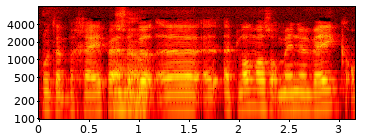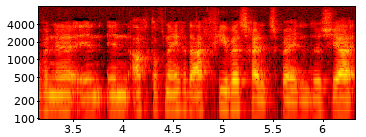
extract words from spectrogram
goed heb begrepen. En wil- eh, het plan was om in een week of in, in, in acht of negen dagen vier wedstrijden te spelen. Dus ja,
